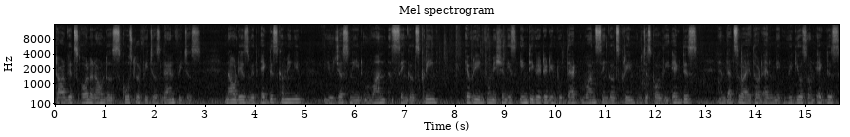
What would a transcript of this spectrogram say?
targets all around us, coastal features, land features. Nowadays, with ECDIS coming in, you just need one single screen. Every information is integrated into that one single screen, which is called the ECDIS, and that's why I thought I'll make videos on ECDIS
